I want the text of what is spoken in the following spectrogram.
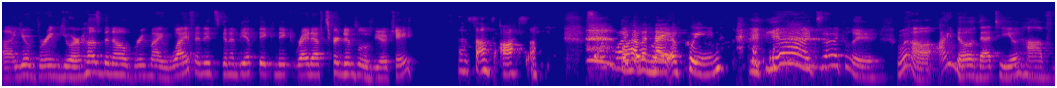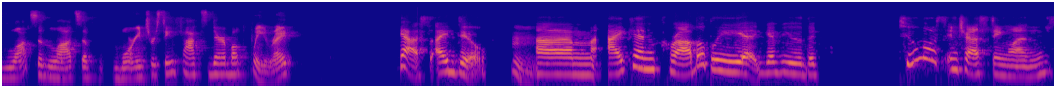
Uh, you bring your husband, I'll bring my wife, and it's going to be a picnic right after the movie, okay? That sounds awesome. We'll have a night of Queen. yeah, exactly. Well, I know that you have lots and lots of more interesting facts there about Queen, right? Yes, I do. Hmm. Um, I can probably give you the two most interesting ones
